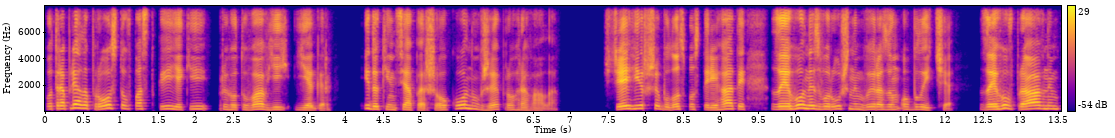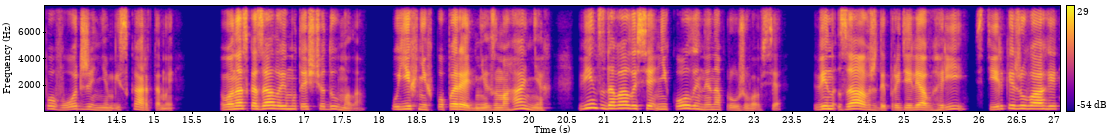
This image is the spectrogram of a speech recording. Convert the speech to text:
потрапляла просто в пастки, які приготував їй єгер і до кінця першого кону вже програвала. Ще гірше було спостерігати за його незворушним виразом обличчя, за його вправним поводженням із картами. Вона сказала йому те, що думала. У їхніх попередніх змаганнях він, здавалося, ніколи не напружувався. Він завжди приділяв грі стільки ж уваги,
